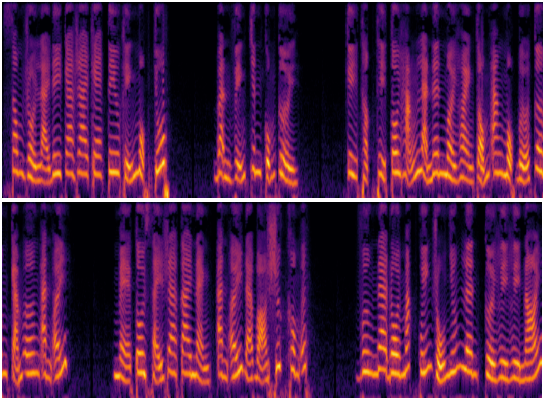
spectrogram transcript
Xong rồi lại đi karaoke tiêu khiển một chút. Bành Viễn Chinh cũng cười. Kỳ thật thì tôi hẳn là nên mời Hoàng Tổng ăn một bữa cơm cảm ơn anh ấy. Mẹ tôi xảy ra tai nạn, anh ấy đã bỏ sức không ít. Vương Na đôi mắt quyến rũ nhướng lên, cười hì hì nói.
